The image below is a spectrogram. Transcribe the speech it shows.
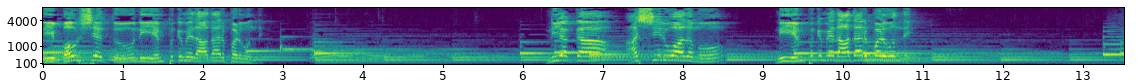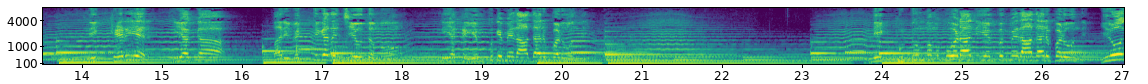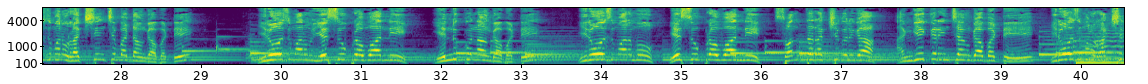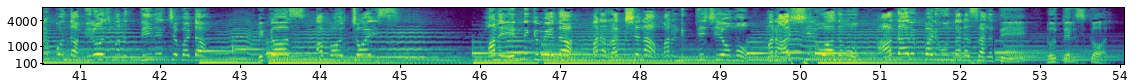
నీ భవిష్యత్తు నీ ఎంపిక మీద ఆధారపడి ఉంది. నీ యొక్క ఆశీర్వాదము నీ ఎంపిక మీద ఆధారపడి ఉంది. నీ కెరియర్ నీ యొక్క మరి వ్యక్తిగత జీవితము నీ యొక్క ఎంపిక మీద ఆధారపడి ఉంది. నీ కుటుంబం కూడా నీ ఎంపిక మీద ఆధారపడి ఉంది. ఈరోజు మనం రక్షించబడ్డాం కాబట్టి ఈరోజు మనం యేసు ప్రభువాన్ని ఎన్నుకున్నాం కాబట్టి ఈరోజు మనము యేసు ప్రభువాన్ని సొంత రక్షకునిగా అంగీకరించాం కాబట్టి ఈరోజు మనం రక్షణ పొందాం ఈరోజు మనం దీవించబడ్డాం. బికాస్ ఆఫ్ అవర్ చాయిస్ మన ఎన్నిక మీద మన రక్షణ మన నిత్య జీవము మన ఆశీర్వాదము ఆధారపడి ఉందన్న సంగతి నువ్వు తెలుసుకోవాలి.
